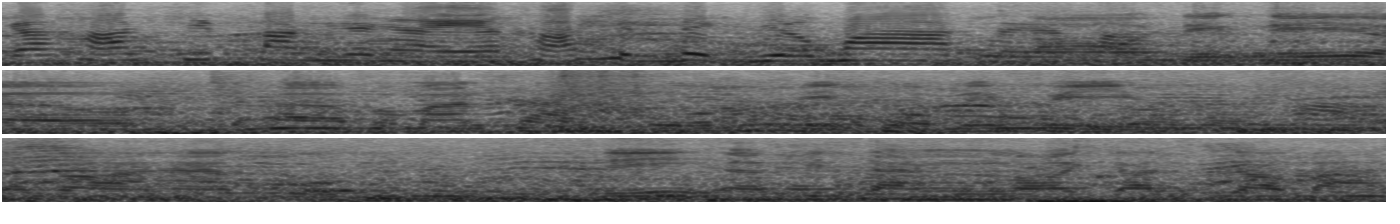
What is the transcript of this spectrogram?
กๆอะคะคิดตังค์ยังไงอะคะเห็นเด็กเยอะมากเลยอะอ๋อค่ะ เด็กนี้เอ่อเอ่อประมาณสามขวบสี่ขวบนี่ฟรีครับผมแล้วก็ห้าขวบนี่เอ่อคิดตังร้อยเก้าสิบเก้าบาท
